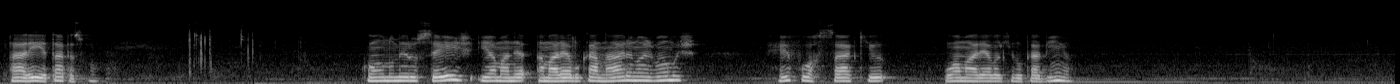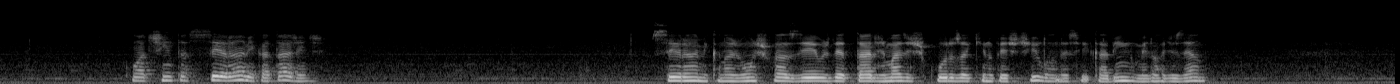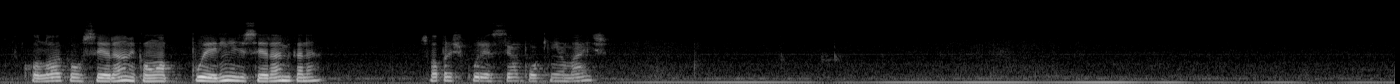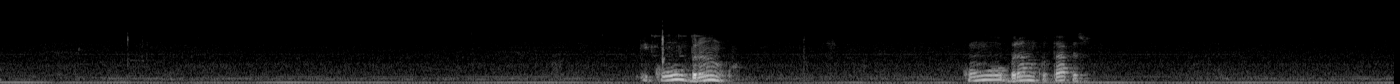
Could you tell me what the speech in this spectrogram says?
Areia, tá pessoal? Com o número 6 e amarelo canário nós vamos reforçar aqui o amarelo aqui do cabinho com a tinta cerâmica, tá gente? cerâmica, nós vamos fazer os detalhes mais escuros aqui no pestilo, nesse cabinho, melhor dizendo. Coloca o cerâmica, uma poeirinha de cerâmica, né? Só para escurecer um pouquinho mais. E com o branco, com o branco, tá pessoal?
